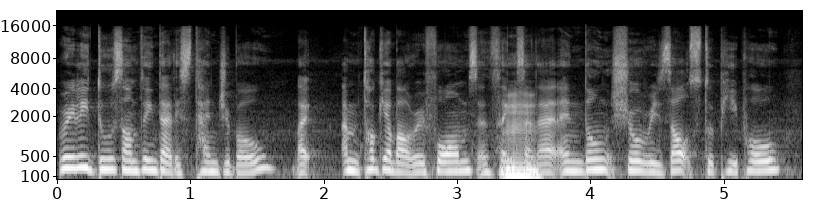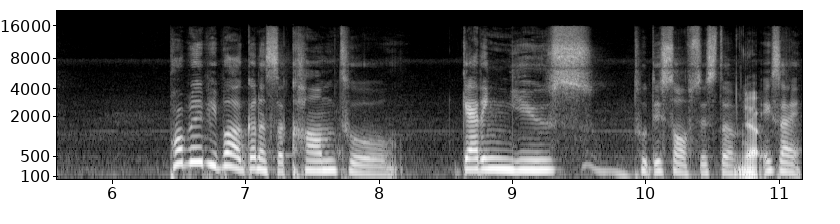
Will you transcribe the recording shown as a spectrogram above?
really do something that is tangible, like I'm talking about reforms and things Mhm. like that, and don't show results to people, probably people are going to succumb to getting used to this sort of system. Yep. It's like,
